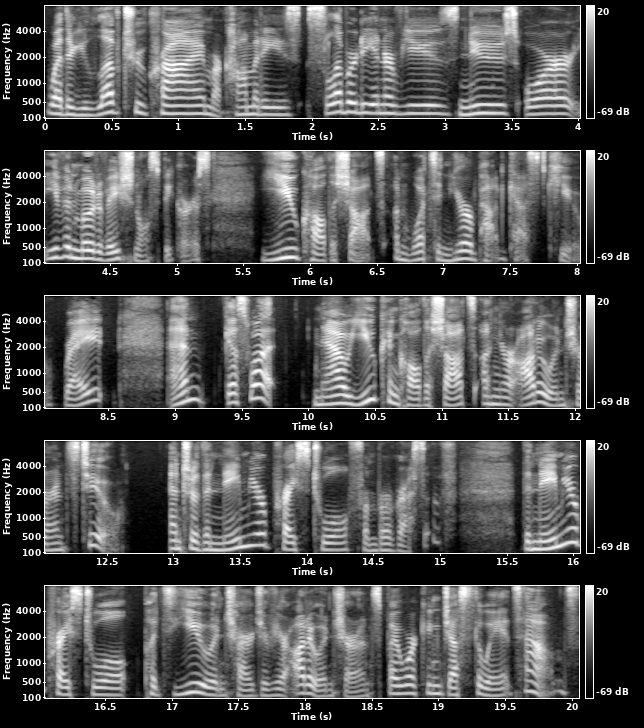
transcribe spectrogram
whether you love true crime or comedies, celebrity interviews, news, or even motivational speakers, you call the shots on what's in your podcast queue, right? And guess what? Now you can call the shots on your auto insurance too. Enter the Name Your Price tool from Progressive. The Name Your Price tool puts you in charge of your auto insurance by working just the way it sounds.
